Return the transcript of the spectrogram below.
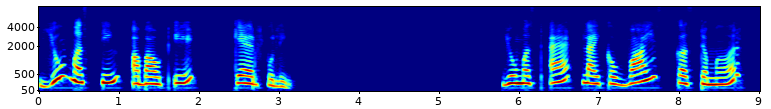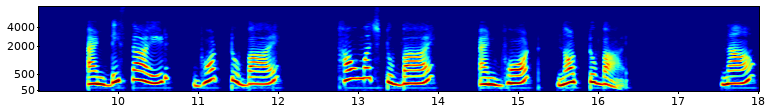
You must think about it carefully. You must act like a wise customer and decide what to buy, how much to buy, and what not to buy. Now,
